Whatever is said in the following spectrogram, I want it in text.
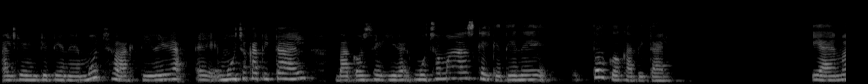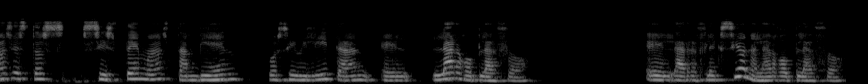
Alguien que tiene mucho, actividad, eh, mucho capital va a conseguir mucho más que el que tiene poco capital. Y además estos sistemas también posibilitan el largo plazo, la reflexión a largo plazo.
